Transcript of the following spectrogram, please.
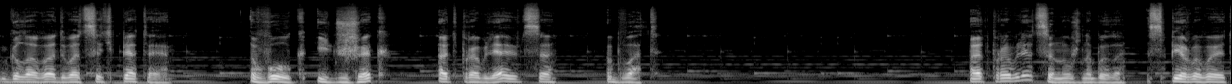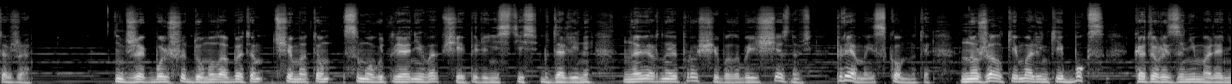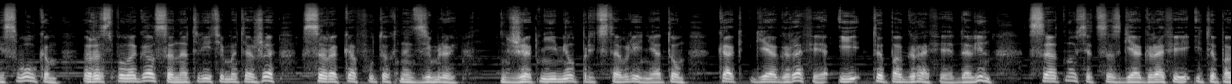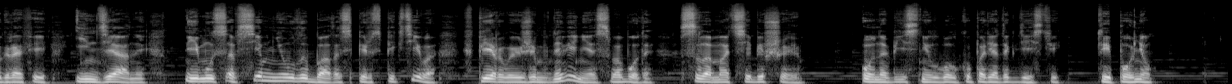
Глава 25. Волк и Джек отправляются в ад. Отправляться нужно было с первого этажа. Джек больше думал об этом, чем о том, смогут ли они вообще перенестись в долины. Наверное, проще было бы исчезнуть прямо из комнаты, но жалкий маленький бокс, который занимали они с волком, располагался на третьем этаже в сорока футах над землей – Джек не имел представления о том, как география и топография долин соотносятся с географией и топографией Индианы. Ему совсем не улыбалась перспектива в первые же мгновения свободы сломать себе шею. Он объяснил волку порядок действий. «Ты понял?»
